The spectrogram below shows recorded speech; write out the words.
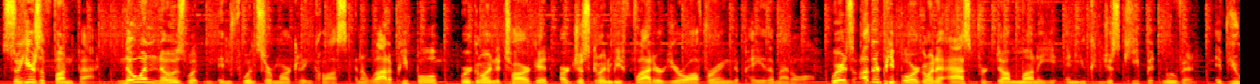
So here's a fun fact no one knows what influencer marketing costs, and a lot of people we're going to target are just going to be flattered you're offering to pay them at all. Whereas other people are going to ask for dumb money, and you can just keep it moving. If you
